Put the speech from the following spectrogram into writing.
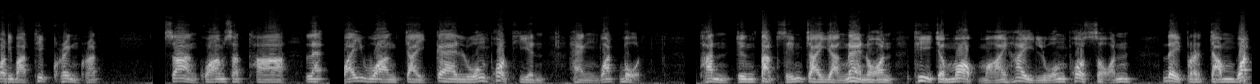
ปฏิบัติที่เคร่งครัด สร้างความศรัทธาและไว้วางใจแก่หลวงพ่อเทียนแห่งวัดโบสถ์ ท่านจึงตัดสินใจอย่างแน่นอนที่จะมอบหมายให้หลวงพ่อสอนได้ประจำวัด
